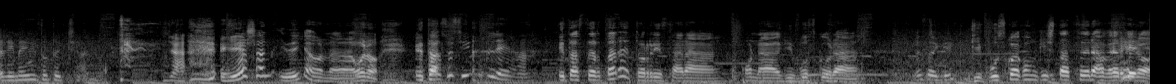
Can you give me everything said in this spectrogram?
egin nahi ditut etxan. Ja, egia esan, ideia ona da. Bueno, Eta oso simplea. eta zertara etorri zara ona Gipuzkora? Ez dakit. Gipuzkoa konkistatzera berriro.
